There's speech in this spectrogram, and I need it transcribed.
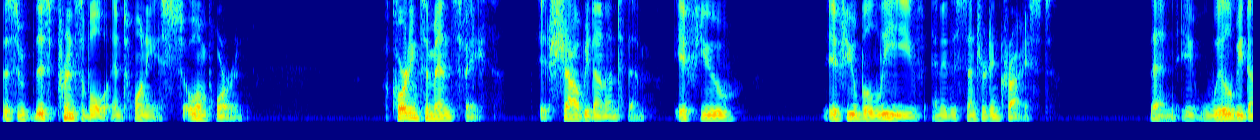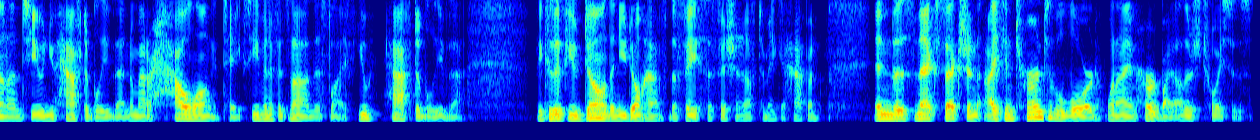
this this principle in 20 is so important. According to men's faith, it shall be done unto them. If you if you believe and it is centered in Christ, then it will be done unto you. And you have to believe that no matter how long it takes, even if it's not in this life, you have to believe that. Because if you don't, then you don't have the faith sufficient enough to make it happen. In this next section, I can turn to the Lord when I am hurt by others' choices.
